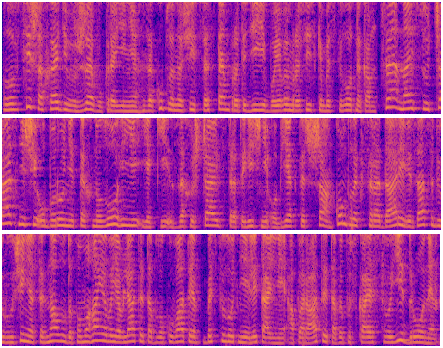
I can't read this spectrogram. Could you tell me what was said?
Ловці шахедів вже в Україні закуплено шість систем протидії бойовим російським безпілотникам. Це найсучасніші оборонні технології, які захищають стратегічні об'єкти. США. комплекс радарів і засобів глушіння сигналу допомагає виявляти та блокувати безпілотні літальні апарати та випускає свої дрони.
